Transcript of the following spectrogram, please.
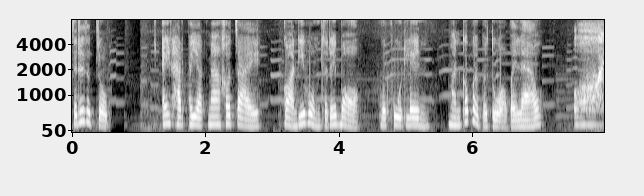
จะได้จบจบ ไอ้ทัดพยักหน้าเข้าใจ ก่อนที่ผมจะได้บอกว่าพูดเล่น มันก็เปิดประตูออกไปแล้ว โอ้ย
